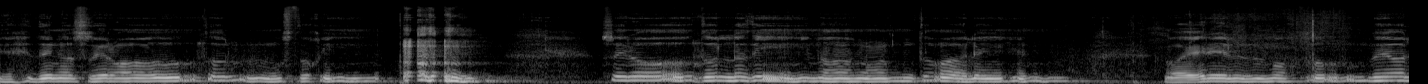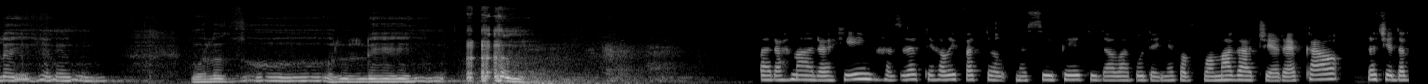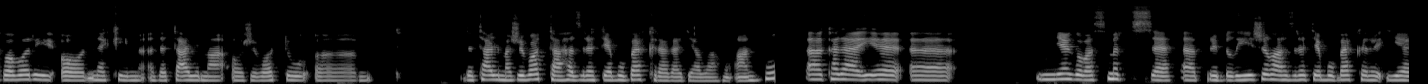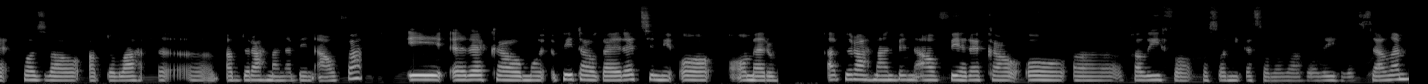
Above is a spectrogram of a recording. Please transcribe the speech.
اهدنا الصراط المستقيم صراط الذين أنعمت عليهم غير المغضوب عليهم ولا الضالين Rahman Rahim, Hazreti Halifatul Masih Peti, Dala bude njegov pomagač, je rekao da znači će da govori o nekim detaljima o životu um, detaljima života Hazreti Abu Bekra radijallahu anhu a, kada je a, e, njegova smrt se a, e, približila Hazreti Abu Bekr je pozvao Abdullah a, e, a, Abdurrahmana bin Aufa i rekao mu pitao ga je reci mi o Omeru Abdurrahman bin Auf je rekao o uh, halifo poslanika sallallahu alaihi wa sallam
